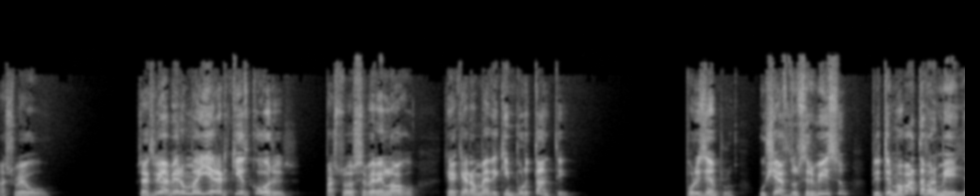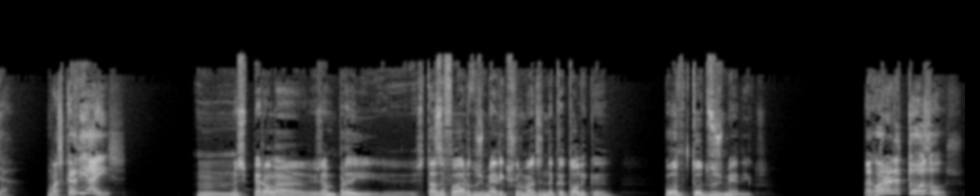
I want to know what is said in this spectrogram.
Acho eu. Já devia haver uma hierarquia de cores. Para as pessoas saberem logo quem é que era um médico importante. Por exemplo, o chefe do serviço podia ter uma bata vermelha. Umas cardeais. Hum, Mas espera lá, já me perdi. Estás a falar dos médicos formados na Católica? Ou de todos os médicos? Agora era todos.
